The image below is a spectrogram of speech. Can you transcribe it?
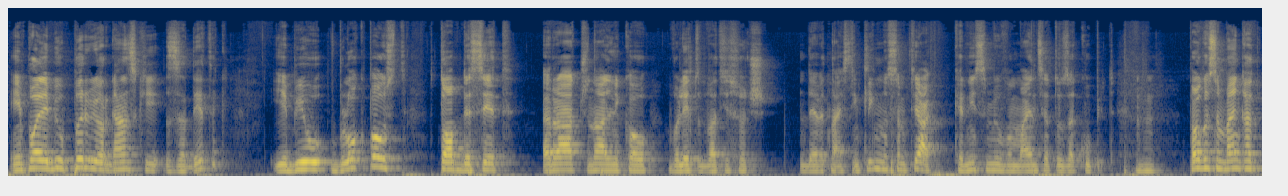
In pol je bil prvi organski zadetek, je bil blog post top 10 računalnikov v letu 2019. In kliknil sem tja, ker nisem bil v mindsetu za kupiti. Prav, ko sem pa enkrat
